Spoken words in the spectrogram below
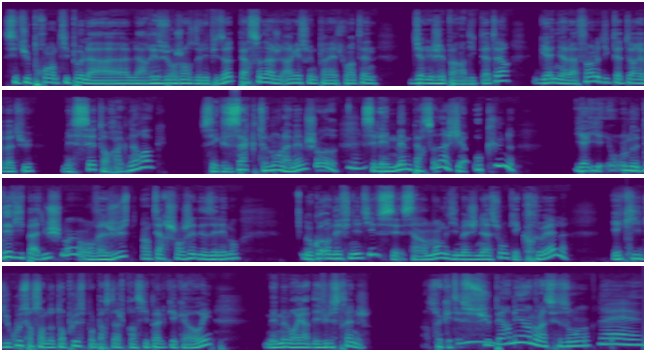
si tu prends un petit peu la, la résurgence de l'épisode, personnage arrive sur une planète lointaine dirigé par un dictateur, gagne à la fin, le dictateur est battu. Mais c'est en Ragnarok. C'est exactement la même chose. C'est les mêmes personnages. Il y a aucune, a- y a- on ne dévie pas du chemin. On va juste interchanger des éléments. Donc en définitive, c'est c'est un manque d'imagination qui est cruel et qui du coup se ressemble d'autant plus pour le personnage principal qui est Kaori. Mais même regarde Devil Strange, un truc qui était Mmh. super bien dans la saison 1. Ouais.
